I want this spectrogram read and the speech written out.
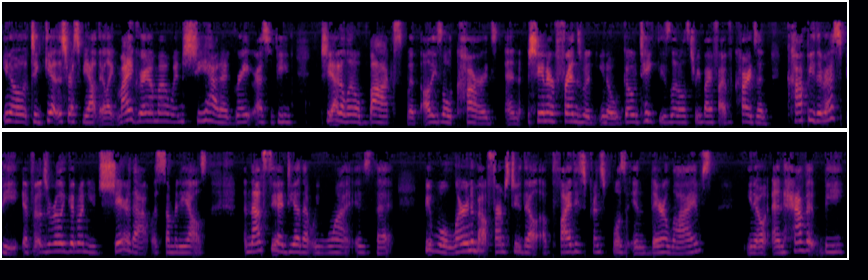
you know to get this recipe out there. Like my grandma when she had a great recipe she had a little box with all these little cards and she and her friends would you know go take these little three by five cards and copy the recipe. If it was a really good one you'd share that with somebody else. And that's the idea that we want is that people will learn about farm stew. They'll apply these principles in their lives you know, and have it be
